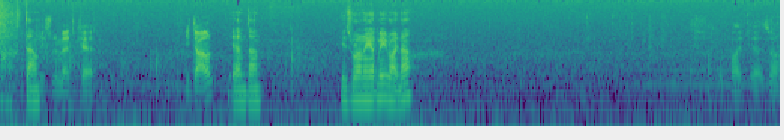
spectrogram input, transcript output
Oh, down. Using a med kit. You down? Yeah, I'm down. He's running at me right now. Fucking bike there as well.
